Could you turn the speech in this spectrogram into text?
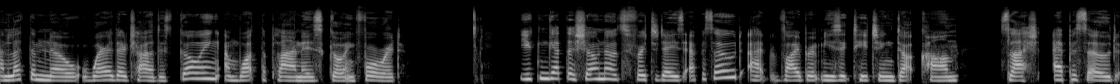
and let them know where their child is going and what the plan is going forward. You can get the show notes for today's episode at vibrantmusicteaching.com slash episode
